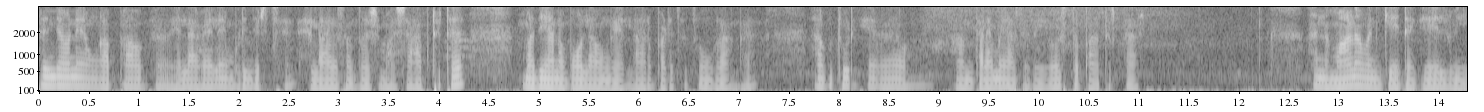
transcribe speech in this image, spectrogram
செஞ்சோடனே அவங்க அப்பாவுக்கு எல்லா வேலையும் முடிஞ்சிருச்சு. எல்லோரும் சந்தோஷமாக சாப்பிட்டுட்டு மதியானம் போல் அவங்க எல்லோரும் படுத்து தூங்குறாங்க. அப்போ துடிக்கவே அந்த தலைமை ஆசிரியர் யோசித்து பார்த்துருக்கார். அந்த மாணவன் கேட்ட கேள்வி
